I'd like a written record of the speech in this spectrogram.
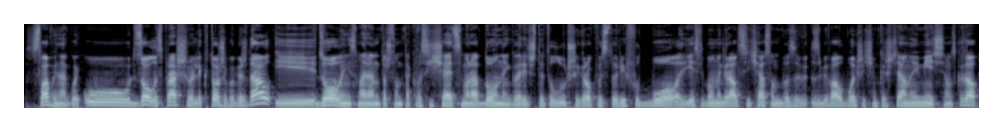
слабой ногой. У Золы спрашивали, кто же побеждал, и Зола, несмотря на то, что он так восхищается Марадоной, говорит, что это лучший игрок в истории футбола. Если бы он играл сейчас, он бы забивал больше, чем Криштиану и Месси. Он сказал,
